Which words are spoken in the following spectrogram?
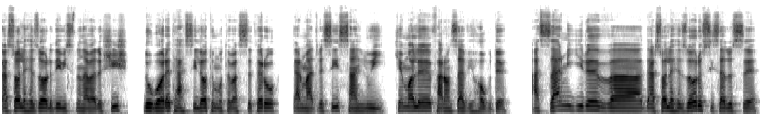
در سال 1296 دوباره تحصیلات متوسطه رو در مدرسه سن لویی که مال فرانسوی ها بوده از سر می‌گیره و در سال 1303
